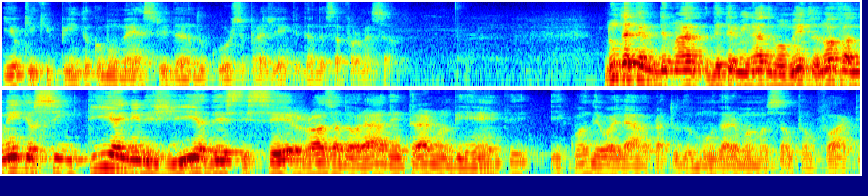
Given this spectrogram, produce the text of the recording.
e o Kiki Pinto como mestre dando o curso para a gente, dando essa formação. Num determinado momento, novamente eu senti a energia deste ser rosa dourada entrar no ambiente e quando eu olhava para todo mundo era uma emoção tão forte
